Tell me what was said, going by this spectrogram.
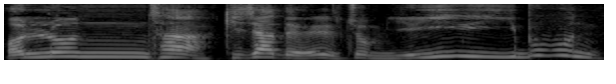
언론사 기자들 좀이 이 부분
